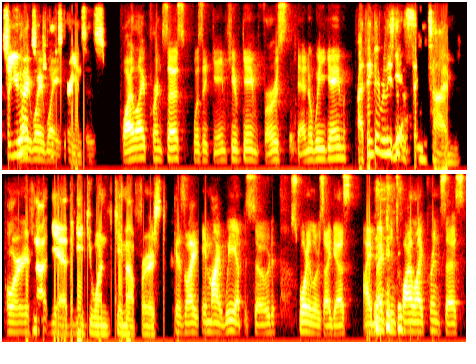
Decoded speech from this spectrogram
So you had Wait, wait, two wait. experiences. Twilight Princess was a GameCube game first, then a Wii game. I think they released it at the same time, or if not, yeah, the GameCube one came out first. Because, like, in my Wii episode, spoilers, I guess, I mentioned Twilight Princess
